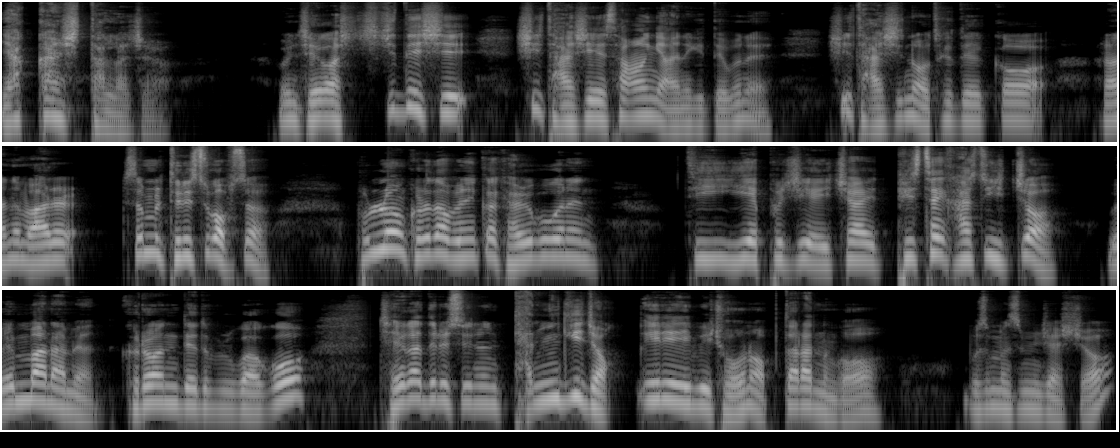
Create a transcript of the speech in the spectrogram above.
약간씩 달라져요. 왜냐면 제가 C 대시 C 다시의 상황이 아니기 때문에 C 다시는 어떻게 될까라는 말을 씀을 드릴 수가 없어요. 물론 그러다 보니까 결국에는 D, E, F, G, H, I 비슷하게 갈 수 있죠. 웬만하면 그런데도 불구하고 제가 드릴 수 있는 단기적 1일 2비 조언은 없다라는 거 무슨 말씀인지 아시죠?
